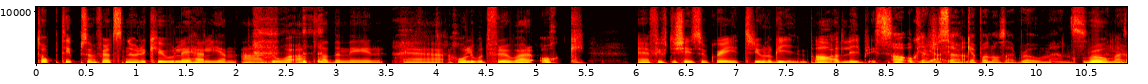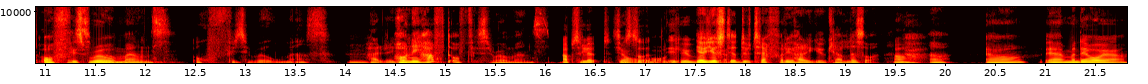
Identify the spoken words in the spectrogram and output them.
topptipsen för att snurra kul i helgen är då att ladda ner eh, Hollywoodfruar och eh, 50 Shades of Grey-trilogin på Ja. Adlibris. Ja, och kanske Jajamän. söka på någon sån här romance. Romance, Eller office romance. Office romance. Mm. Herregud. Har ni haft office romance? Absolut. Ja, Så- gud. Ja just det, du träffade ju herregud Kalle så. Ja. Ja. Ja, eh, men det har jag.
